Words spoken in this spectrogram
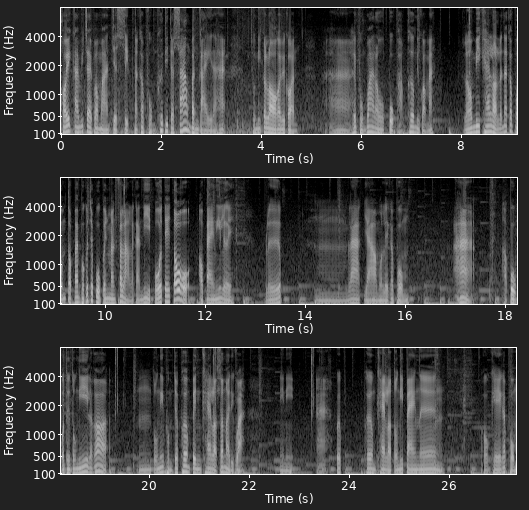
พอยต์การวิจัยประมาณ 70 นะครับผม เพื่อที่จะสร้างบันไดนะฮะ ช่วงนี้ก็รอกันไปก่อน อ่า เฮ้ย ผมว่าเราปลูกผักเพิ่มดีกว่าไหมเรามีแครอทแล้วนะครับผม ต่อไปผมก็จะปลูกเป็นมันฝรั่งแล้วกันนี่โปเตโต้ เอาแปลงนี้เลยปลืบอืมลากยาวมาเลยครับผม อ่าเอาปลูกมาถึงตรงนี้แล้วก็ ตรงนี้ผมจะเพิ่มเป็นแครอทซะหน่อยดีกว่า นี่นี่อ่าปุ๊บเพิ่มแครอทตรงนี้แปลงหนึ่งโอเคครับผม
